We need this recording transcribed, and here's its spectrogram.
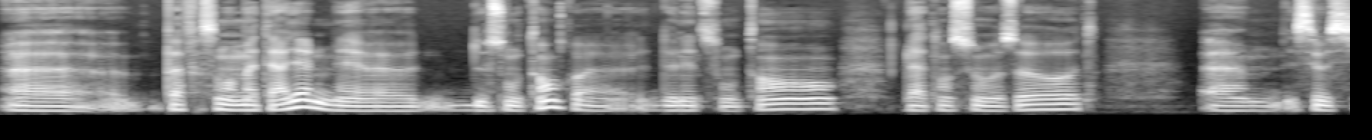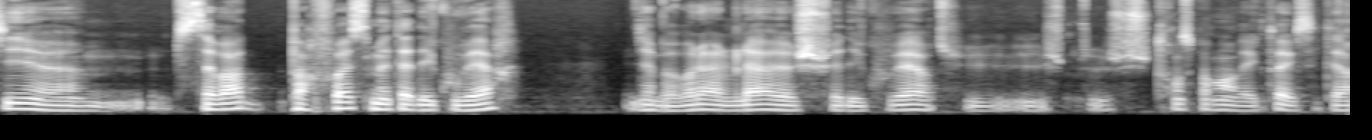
pas forcément matérielle, mais de son temps, quoi. donner de son temps, de l'attention aux autres. c'est aussi savoir parfois se mettre à découvert, dire bah voilà, là je suis à découvert, tu, je, suis transparent avec toi, etc.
